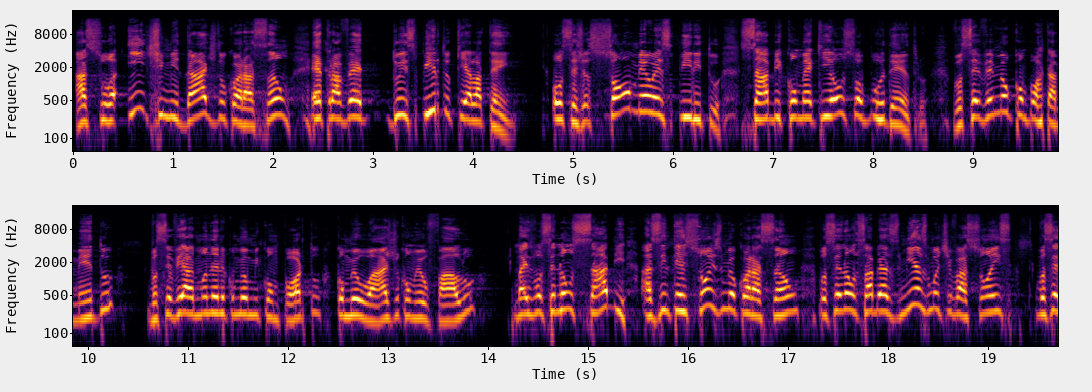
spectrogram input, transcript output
a sua intimidade do coração é através do espírito que ela tem. Ou seja, só o meu espírito sabe como é que eu sou por dentro. Você vê meu comportamento, você vê a maneira como eu me comporto, como eu ajo, como eu falo, mas você não sabe as intenções do meu coração, você não sabe as minhas motivações, você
